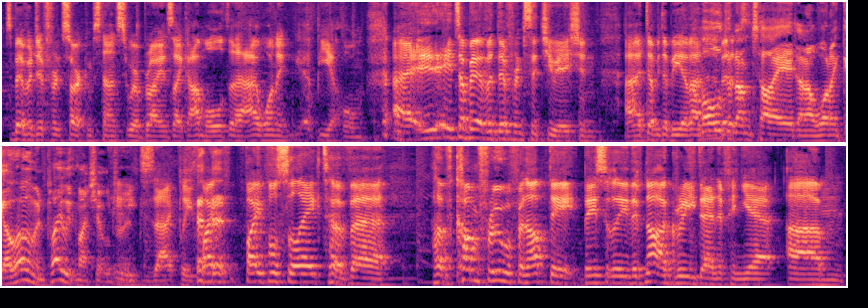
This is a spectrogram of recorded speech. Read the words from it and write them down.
It's a bit of a different circumstance to where Bryan's like, "I'm old, uh, I want to be at home." Uh, it's a bit of a different situation. Uh, WWE have I'm old and I'm tired and I want to go home and play with my children. Exactly. Fight, Fightful Select have uh, have come through with an update. Basically, they've not agreed anything yet. Um,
